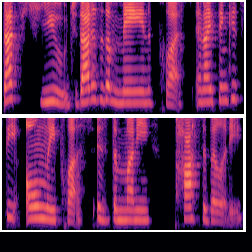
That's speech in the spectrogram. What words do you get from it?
that's huge. That is the main plus. And I think it's the only plus is the money possibility.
